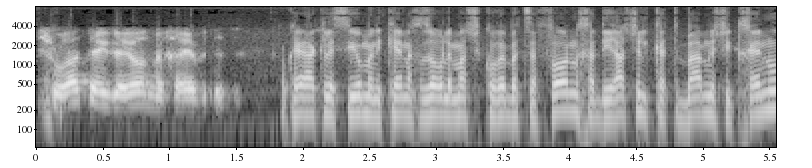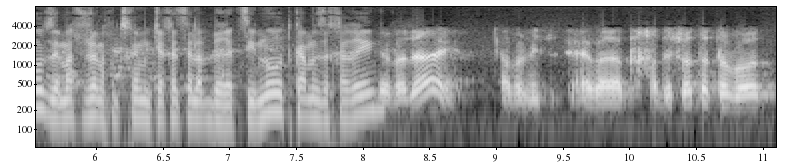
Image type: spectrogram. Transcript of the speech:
שורת ההיגיון מחייבת את זה. אוקיי, okay, רק לסיום אני כן אחזור למה שקורה בצפון. חדירה של כטב"ם לשטחנו זה משהו שאנחנו צריכים להתייחס אליו ברצינות, כמה זה חריג? בוודאי, אבל, אבל החדשות הטובות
